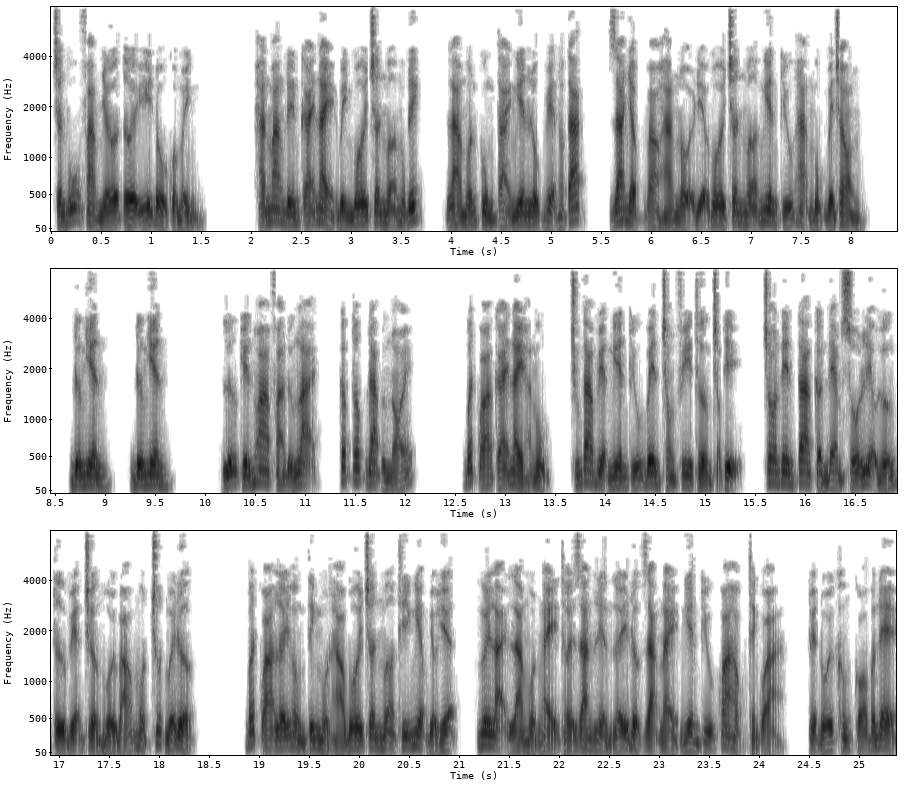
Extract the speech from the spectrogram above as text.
Trần vũ phạm nhớ tới ý đồ của mình. Hắn mang đến cái này bình bôi chân mỡ mục đích là muốn cùng tài nghiên lục viện hợp tác, gia nhập vào hàng nội địa bôi chân mỡ nghiên cứu hạng mục bên trong. Đương nhiên đương nhiên. Lữ kiến hoa phản ứng lại, cấp tốc đáp ứng nói. Bất quá cái này hạng mục, chúng ta viện nghiên cứu bên trong phi thường trọng thị, cho nên ta cần đem số liệu hướng từ viện trưởng hồi báo một chút mới được bất quá lấy hồng tinh một hào bôi chân mỡ thí nghiệm biểu hiện, ngươi lại là một ngày thời gian liền lấy được dạng này nghiên cứu khoa học thành quả, tuyệt đối không có vấn đề.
